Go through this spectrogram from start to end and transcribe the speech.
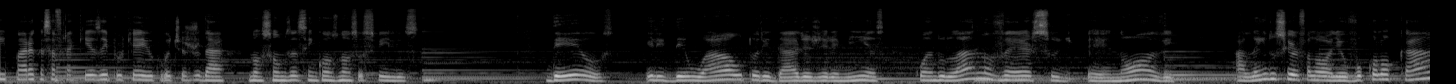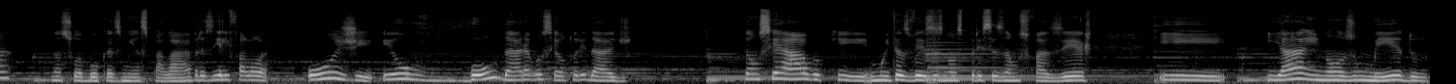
ei, para com essa fraqueza aí, porque é eu que vou te ajudar. Nós somos assim com os nossos filhos. Deus, ele deu autoridade a Jeremias quando lá no verso é, 9, além do Senhor falar, olha, eu vou colocar na sua boca as minhas palavras, e ele falou, hoje eu vou dar a você autoridade. Então, se é algo que muitas vezes nós precisamos fazer e, e há em nós um medo,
